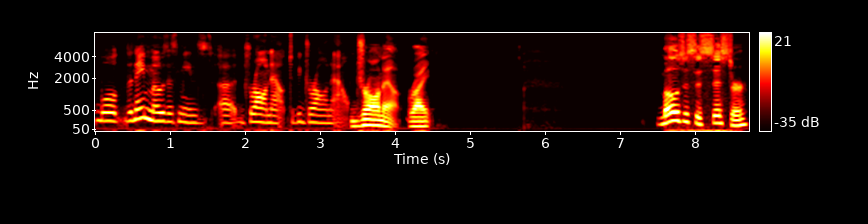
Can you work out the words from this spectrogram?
Well, the name Moses means uh, drawn out, to be drawn out. drawn out, right? Moses' sister,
